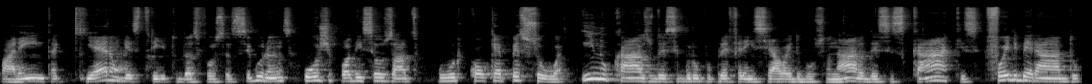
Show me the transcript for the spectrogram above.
.40, que eram restritos das forças de segurança, hoje podem ser usados por qualquer pessoa. E no caso desse grupo preferencial aí do Bolsonaro, desses CACs, foi liberado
